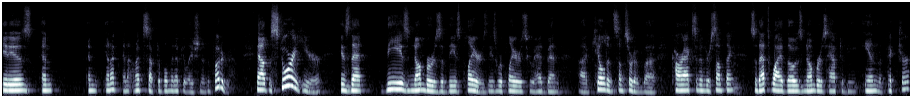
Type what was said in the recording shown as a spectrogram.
it is an, an, an, an unacceptable manipulation of the photograph. Now, the story here is that these numbers of these players, these were players who had been uh, killed in some sort of uh, car accident or something. So that's why those numbers have to be in the picture.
